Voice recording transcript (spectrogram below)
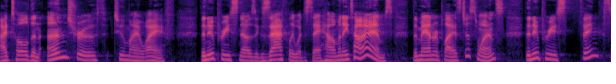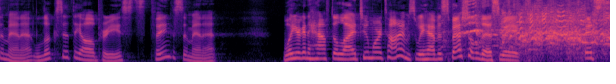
I told an untruth to my wife. The new priest knows exactly what to say. How many times? The man replies, Just once. The new priest thinks a minute, looks at the old priest, thinks a minute. Well, you're going to have to lie two more times. We have a special this week. It's,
